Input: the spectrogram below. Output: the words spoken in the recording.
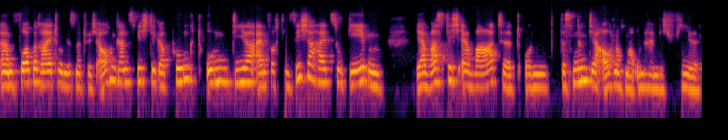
Ähm, Vorbereitung ist natürlich auch ein ganz wichtiger Punkt, um dir einfach die Sicherheit zu geben, ja, was dich erwartet. Und das nimmt ja auch nochmal unheimlich viel.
